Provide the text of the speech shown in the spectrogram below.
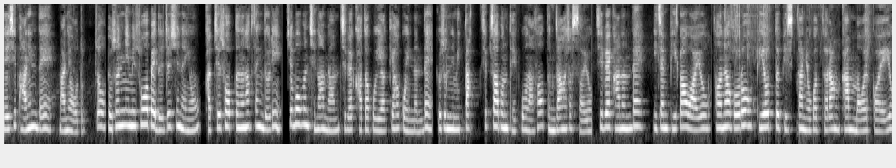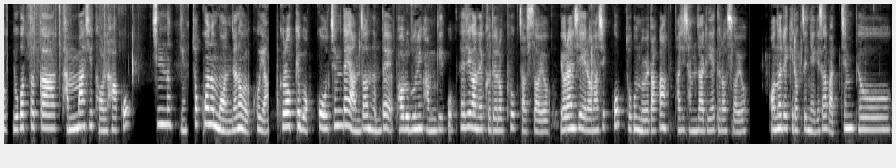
4시 반인데 많이 어둡죠? 교수님이 수업에 늦으시네요. 같이 수업 듣는 학생들이 15분 지나면 집에 가자고 이야기하고 있는데 교수님이 딱 14분 되고 나서 등장하셨어요. 집에 가는데 이젠 비가 와요. 저녁으로 비오트 비슷한 요거트랑 감 먹을 거예요. 요거트가 단맛이 덜하고 신느낌. 초코는 뭐 언제나 옳고요. 그렇게 먹고 침대에 앉았는데 바로 눈이 감기고 3시간을 그대로 푹 잤어요. 11시에 일어나 씻고 조금 놀다가 다시 잠자리에 들었어요. 오늘의 기록진 여기서 마침표.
